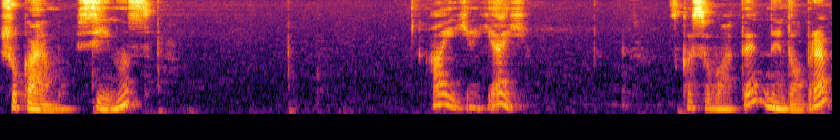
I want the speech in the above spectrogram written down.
шукаємо синус. Ай-яй-яй. Скасувати недобре.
